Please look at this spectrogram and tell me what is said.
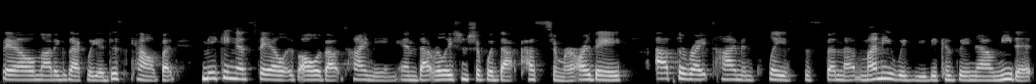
sale, not exactly a discount, but making a sale is all about timing and that relationship with that customer. Are they at the right time and place to spend that money with you because they now need it?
